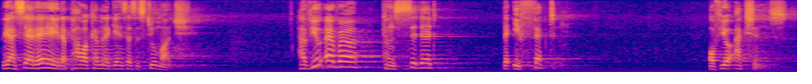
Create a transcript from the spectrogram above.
they had said, hey, the power coming against us is too much? Have you ever considered the effect of your actions,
